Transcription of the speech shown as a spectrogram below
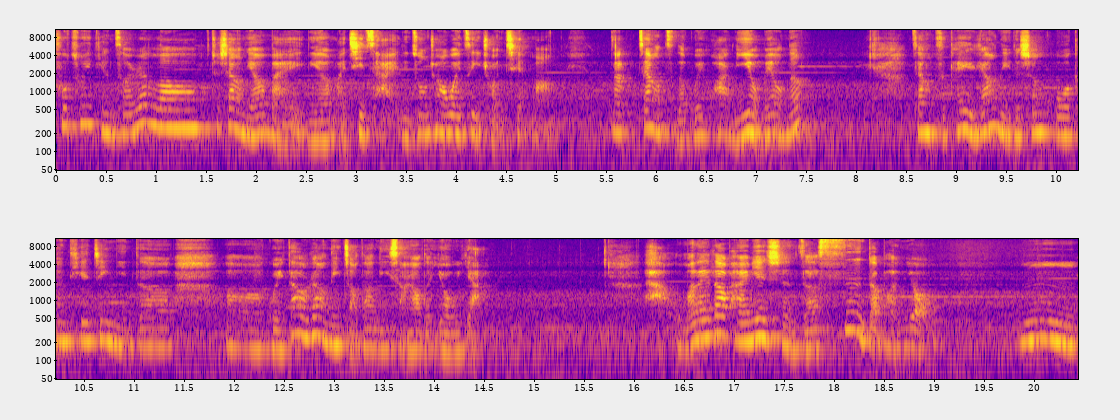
付出一点责任喽。就像你要买，你要买器材，你终究要为自己存钱嘛。那这样子的规划，你有没有呢？这样子可以让你的生活更贴近你的呃轨道，让你找到你想要的优雅。好，我们来到牌面选择四的朋友，嗯。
